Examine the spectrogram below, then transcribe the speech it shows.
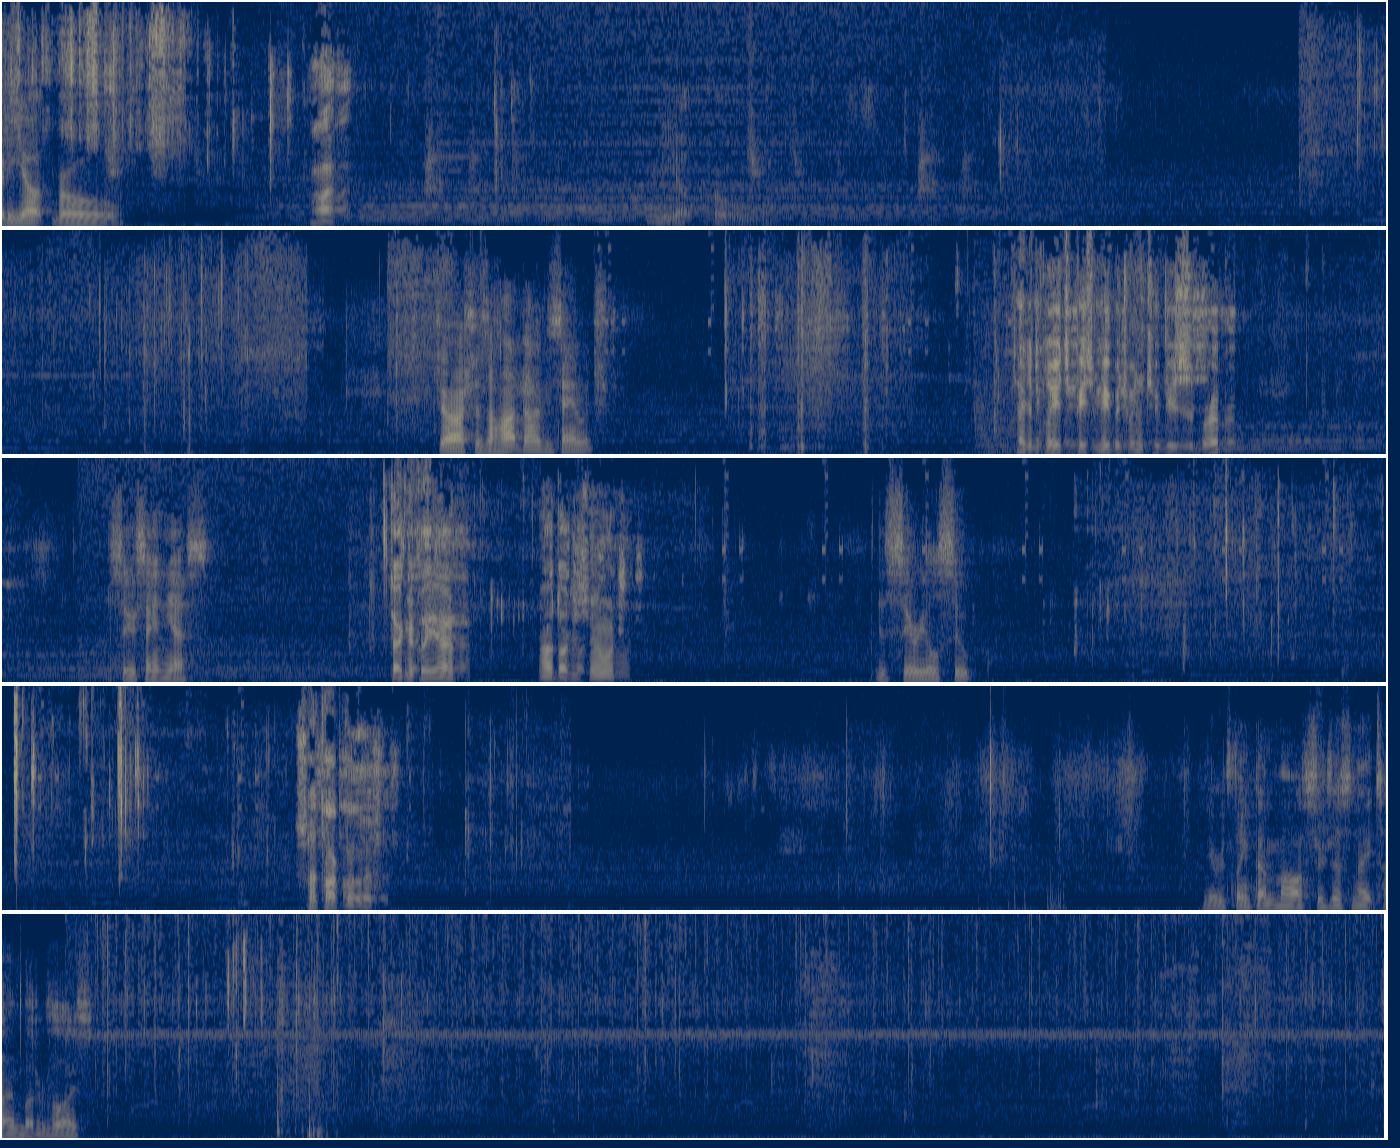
ready up, bro. Alright. Ready up, bro. Josh, is a hot dog a sandwich? Technically, it's a piece of meat between two pieces of bread. So you're saying yes? Technically, yeah. Hot dog is a sandwich. Is cereal soup? Let's not talk about this. You ever think that moths are just nighttime butterflies?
